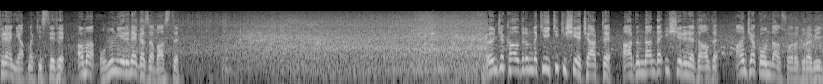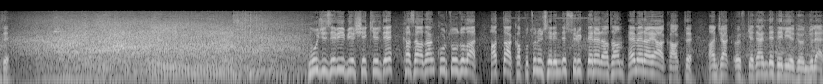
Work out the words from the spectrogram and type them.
fren yapmak istedi. Ama onun yerine gaza bastı. Önce kaldırımdaki iki kişiye çarptı. Ardından da iş yerine daldı. Ancak ondan sonra durabildi. Mucizevi bir şekilde kazadan kurtuldular. Hatta kaputun üzerinde sürüklenen adam hemen ayağa kalktı. Ancak öfkeden de deliye döndüler.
